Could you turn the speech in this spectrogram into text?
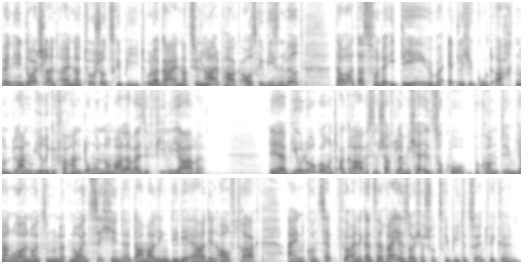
Wenn in Deutschland ein Naturschutzgebiet oder gar ein Nationalpark ausgewiesen wird, dauert das von der Idee über etliche Gutachten und langwierige Verhandlungen normalerweise viele Jahre. Der Biologe und Agrarwissenschaftler Michael Suckow bekommt im Januar 1990 in der damaligen DDR den Auftrag, ein Konzept für eine ganze Reihe solcher Schutzgebiete zu entwickeln.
